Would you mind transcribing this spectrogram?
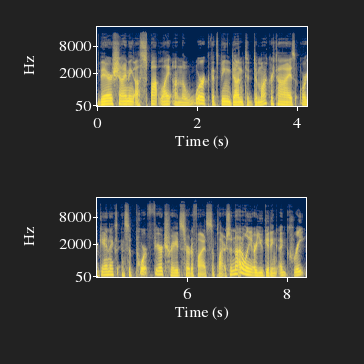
they're shining a spotlight on the work that's being done to democratize organics and support fair trade certified suppliers. So not only are you getting a great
